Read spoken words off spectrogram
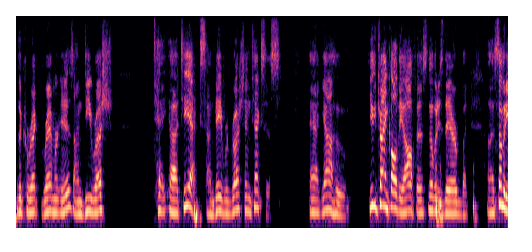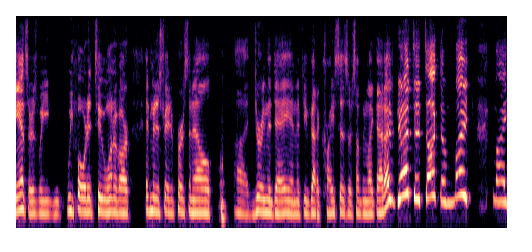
the correct grammar is. I'm D Rush T, uh, TX. I'm David Rush in Texas at Yahoo you can try and call the office. Nobody's there, but uh, somebody answers. We we forward it to one of our administrative personnel uh, during the day. And if you've got a crisis or something like that, I've got to talk to Mike. My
